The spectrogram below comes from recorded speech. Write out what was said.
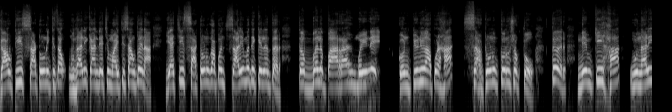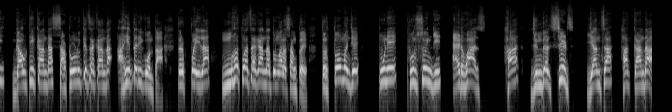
गावठी साठवणुकीचा उन्हाळी कांद्याची माहिती सांगतोय ना याची साठवणूक आपण चाळीमध्ये केल्यानंतर तब्बल बारा महिने कंटिन्यू आपण हा साठवणूक करू शकतो. तर नेमकी हा उन्हाळी गावठी कांदा साठवणुकीचा कांदा आहे तरी कोणता? तर पहिला महत्त्वाचा कांदा तुम्हाला सांगतोय. तर तो म्हणजे पुणे फुरसुंगी ऍडव्हान्स हा जिंदल सीड्स यांचा हा कांदा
